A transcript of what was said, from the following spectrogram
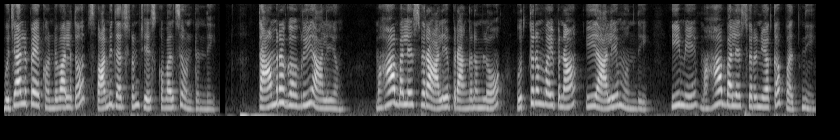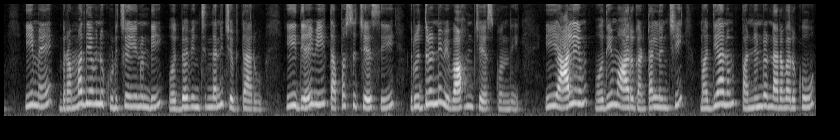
భుజాలపై కొండవాళ్ళతో స్వామి దర్శనం చేసుకోవాల్సి ఉంటుంది. తామ్రగౌరి ఆలయం. మహాబలేశ్వర ఆలయ ప్రాంగణంలో ఉత్తరం వైపున ఈ ఆలయం ఉంది. ఈమె మహాబలేశ్వరుని యొక్క పత్ని. ఈమె బ్రహ్మదేవుని కుడిచేయి నుండి ఉద్భవించిందని చెబుతారు. ఈ దేవి తపస్సు చేసి రుద్రుణ్ణి వివాహం చేసుకుంది. ఈ ఆలయం ఉదయం ఆరు గంటల నుంచి మధ్యాహ్నం పన్నెండున్నర వరకు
